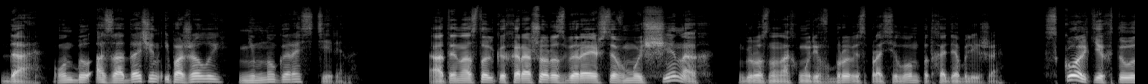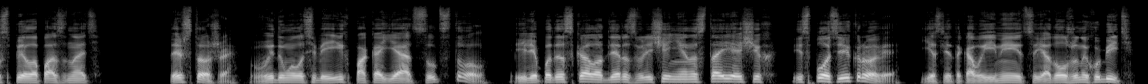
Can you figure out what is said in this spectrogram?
Да, он был озадачен и, пожалуй, немного растерян. «А ты настолько хорошо разбираешься в мужчинах?» Грозно нахмурив брови, спросил он, подходя ближе. «Скольких ты успел опознать?» «Ты что же, выдумала себе их, пока я отсутствовал? Или подыскала для развлечения настоящих из плоти и крови? Если таковые имеются, я должен их убить!»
